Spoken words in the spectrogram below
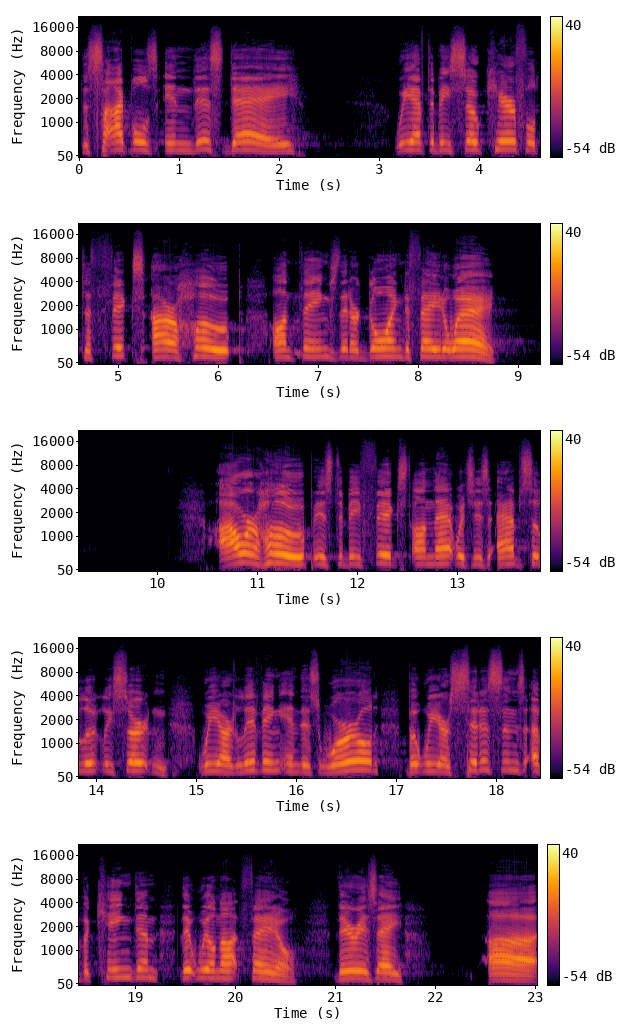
disciples in this day, we have to be so careful to fix our hope on things that are going to fade away. Our hope is to be fixed on that which is absolutely certain. We are living in this world, but we are citizens of a kingdom that will not fail. There is a uh,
